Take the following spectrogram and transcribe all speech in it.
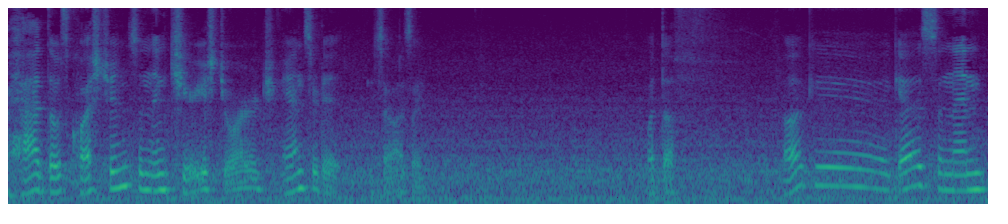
I had those questions and then Curious George answered it. So I was like, what the fuck, yeah, I guess. And then,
